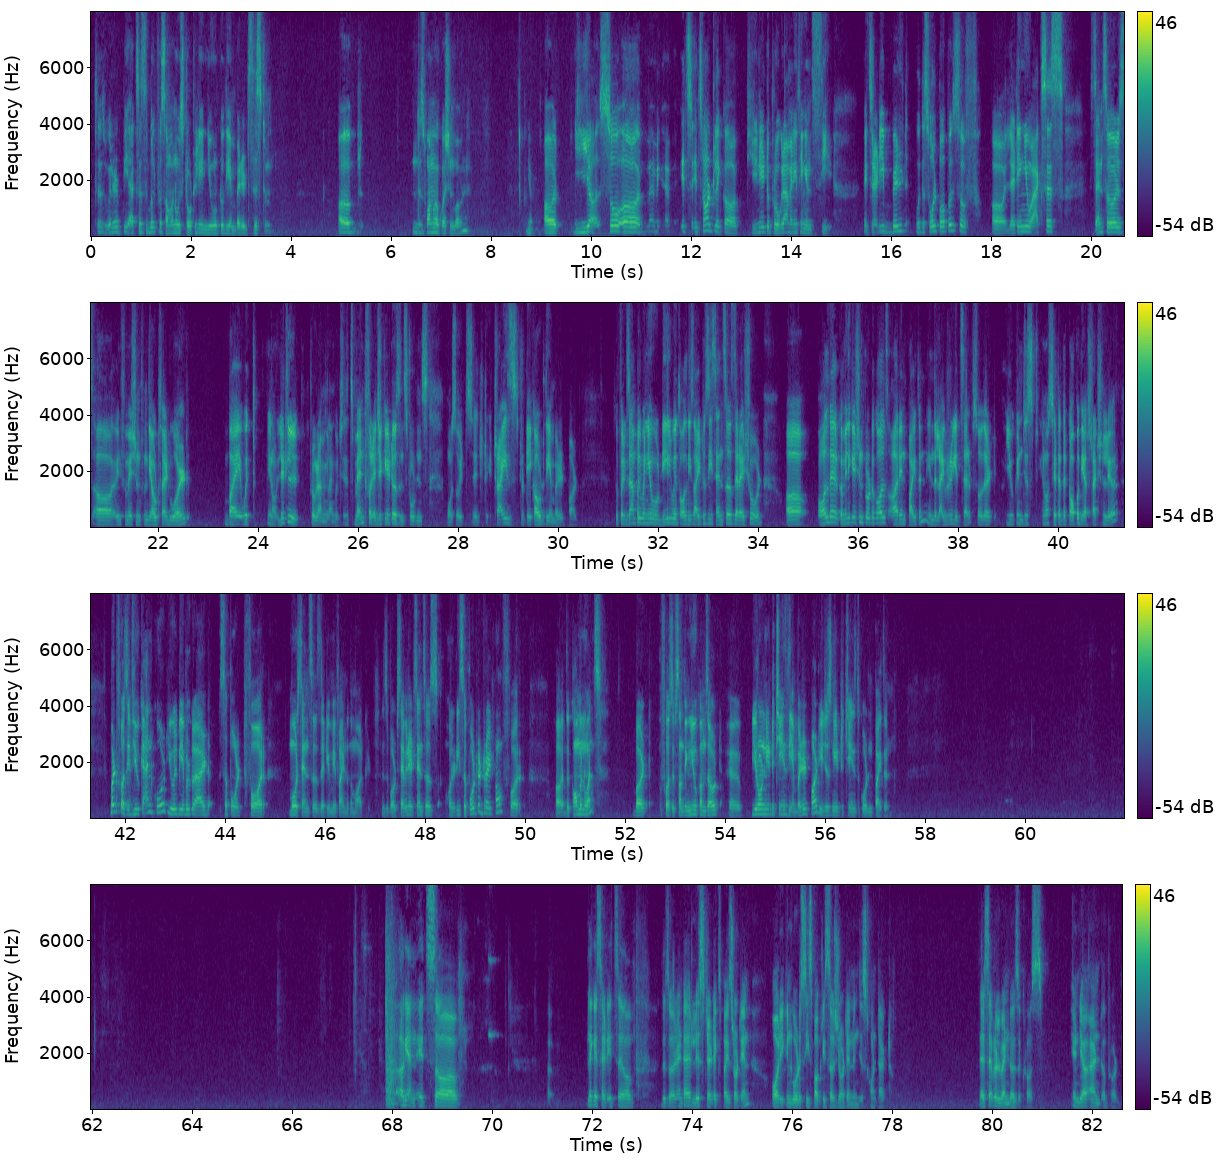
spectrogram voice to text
Says, will it be accessible for someone who is totally new to the embedded system? Uh, there's one more question, Bhavan. Yep. Uh, yeah. So uh, I mean, it's it's not like uh, you need to program anything in C. It's already built with the sole purpose of uh, letting you access sensors, uh, information from the outside world by with you know little programming language. It's meant for educators and students more. So it's it, it tries to take out the embedded part. So for example, when you deal with all these I2C sensors that I showed, uh, all their communication protocols are in Python in the library itself, so that you can just you know sit at the top of the abstraction layer. But of course, if you can code, you will be able to add support for more sensors that you may find on the market. There's about seven, eight sensors already supported right now for uh, the common ones. But of course, if something new comes out, uh, you don't need to change the embedded part. You just need to change the code in Python. Again, it's uh, like I said, it's a there's an entire list at expeyes.in, or you can go to csparkresearch.in and just contact. There are several vendors across India and abroad.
